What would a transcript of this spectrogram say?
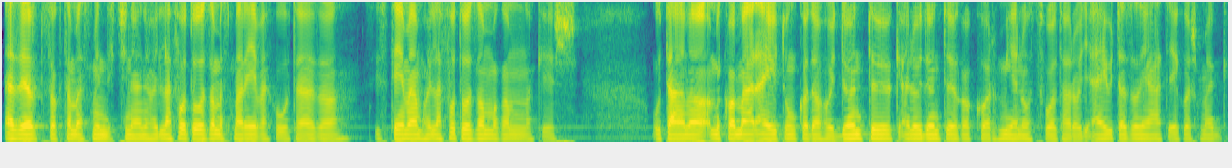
ezért szoktam ezt mindig csinálni, hogy lefotózom, ezt már évek óta ez a szisztémám, hogy lefotózom magamnak, és utána, amikor már eljutunk oda, hogy döntők, elődöntők, akkor milyen ott volt arra, hogy eljut ez a játékos, meg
